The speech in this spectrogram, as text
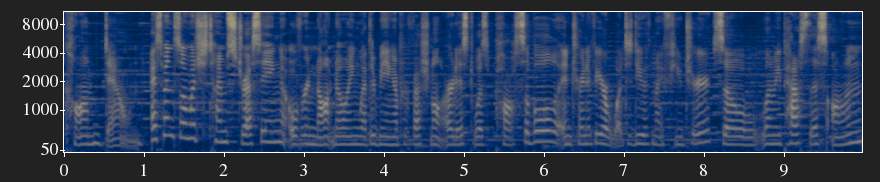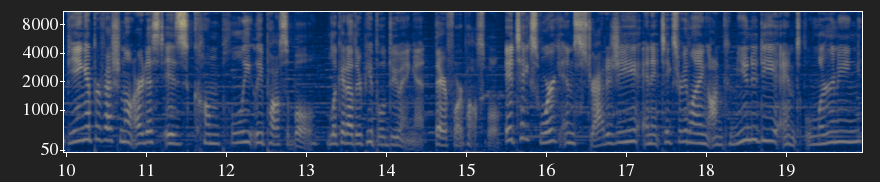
calm down. I spent so much time stressing over not knowing whether being a professional artist was possible and trying to figure out what to do with my future. So let me pass this on. Being a professional artist is completely possible. Look at other people doing it, therefore possible. It takes work and strategy, and it takes relying on community and learning.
